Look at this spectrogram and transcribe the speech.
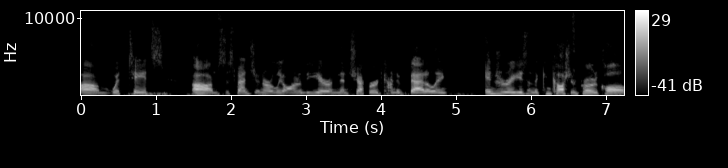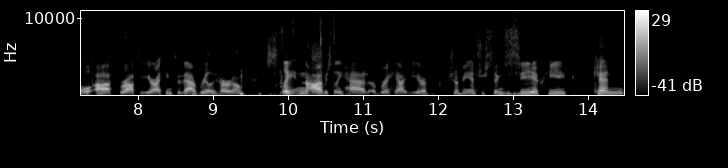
um, with Tate's um, suspension early on in the year, and then Shepard kind of battling injuries and the concussion protocol uh, throughout the year. I think that that really hurt him. Slayton obviously had a breakout year. Should be interesting to see if he can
